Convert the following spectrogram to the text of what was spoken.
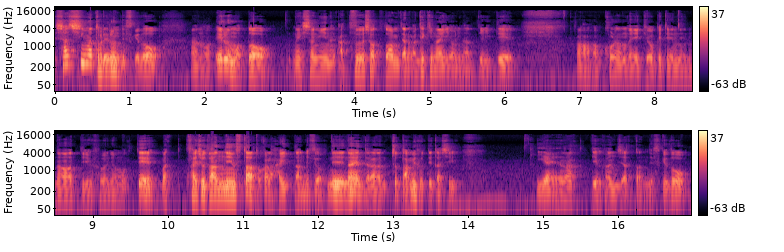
写真は撮れるんですけど、あの、エルモと、ね、一緒になんかツーショットみたいなのができないようになっていて、ああ、コロナの影響を受けてんねんなっていうふうに思って、まあ、最初残念スタートから入ったんですよ。で、なんやったらちょっと雨降ってたし、嫌やなっていう感じだったんですけど、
